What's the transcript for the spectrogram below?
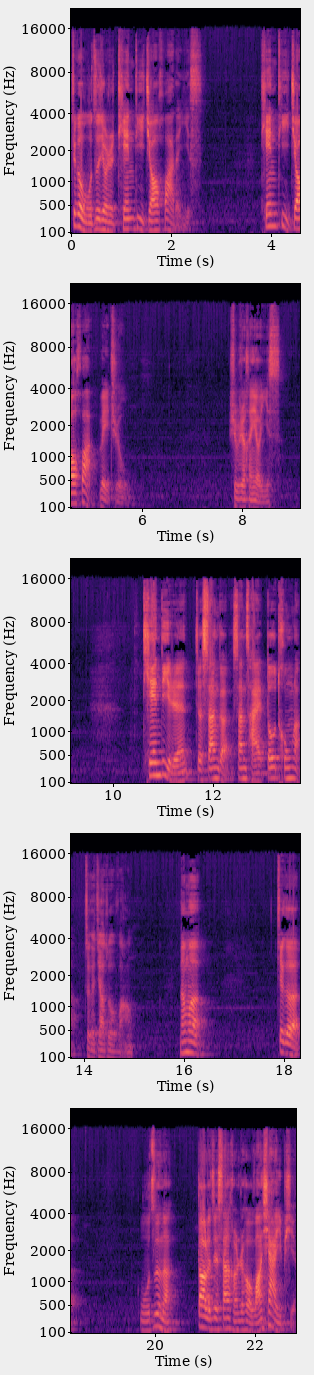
这个五字就是天地交化的意思。天地交化谓之武，是不是很有意思？天地人这三个三才都通了，这个叫做王。那么这个五字呢，到了这三横之后，往下一撇，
